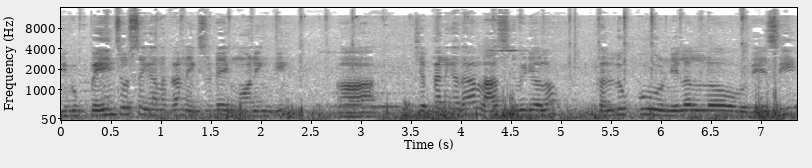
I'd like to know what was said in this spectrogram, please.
మీకు పెయిన్స్ వస్తే కనుక నెక్స్ట్ డే మార్నింగ్కి చెప్పాను కదా లాస్ట్ వీడియోలో కల్లుప్పు నీళ్ళల్లో వేసి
